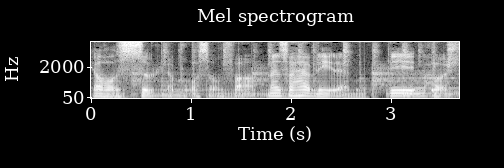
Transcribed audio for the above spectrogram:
jag har surrat på som fan. Men så här blir det. Vi hörs.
